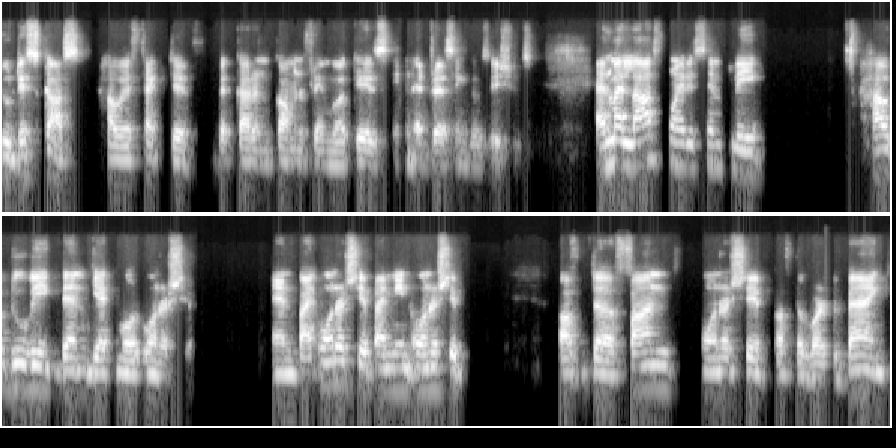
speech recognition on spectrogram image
to discuss how effective the current common framework is in addressing those issues. And my last point is simply how do we then get more ownership? And by ownership, I mean ownership of the fund, ownership of the World Bank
